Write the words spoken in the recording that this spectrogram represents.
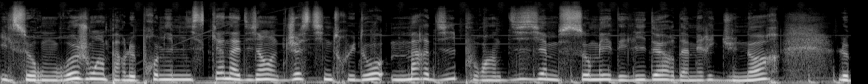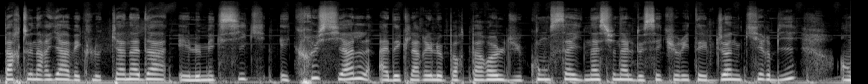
Ils seront rejoints par le Premier ministre canadien Justin Trudeau mardi pour un dixième sommet des leaders d'Amérique du Nord. Le partenariat avec le Canada et le Mexique est crucial, a déclaré le porte-parole du Conseil national de sécurité John Kirby en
